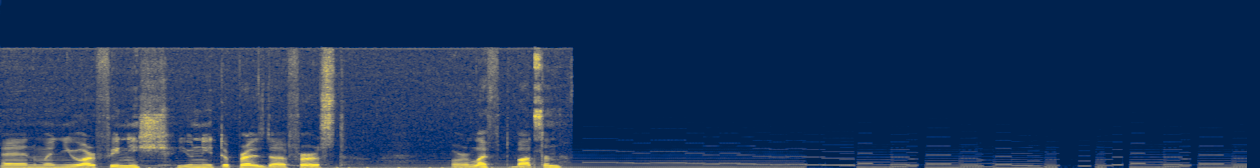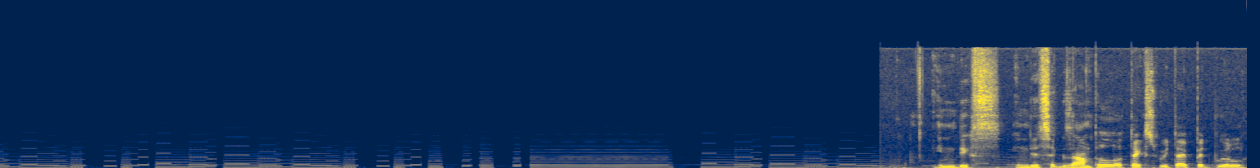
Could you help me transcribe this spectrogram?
and when you are finished you need to press the first or left button in this in this example text we type it will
